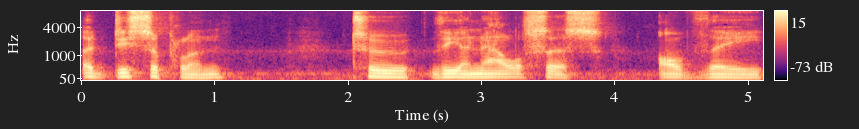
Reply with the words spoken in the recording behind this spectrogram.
a discipline to the analysis of the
